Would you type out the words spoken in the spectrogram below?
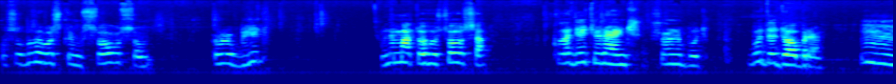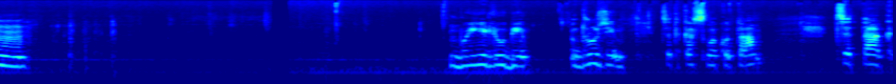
Особливо з тим соусом. Робіть. Нема того соуса. Кладіть ренч, що-небудь. Буде добре. Мої любі друзі, це така смакота. Це так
